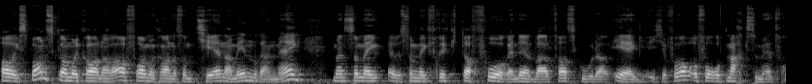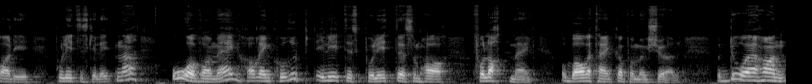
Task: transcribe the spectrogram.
har jeg spansk-amerikanere, afroamerikanere som tjener mindre enn meg, men som jeg, eh, som jeg, frykter får en del velferdsgoder jeg ikke får, og får oppmerksomhet fra de politiske elitene. Over meg har en korrupt elitisk polite som har forlatt meg og bare tenker på meg sjøl. Og Da er han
